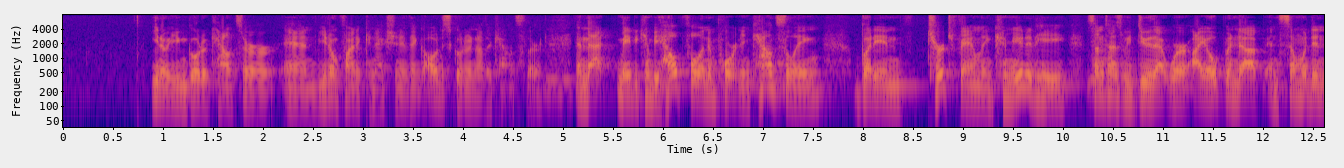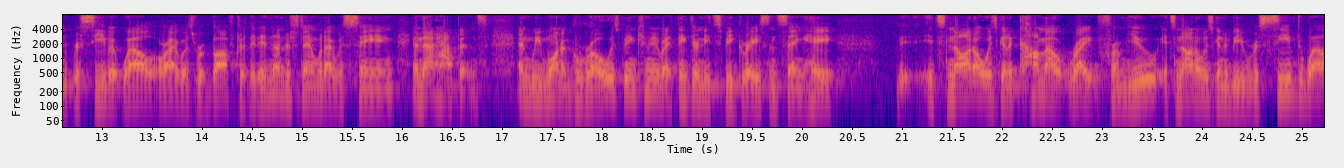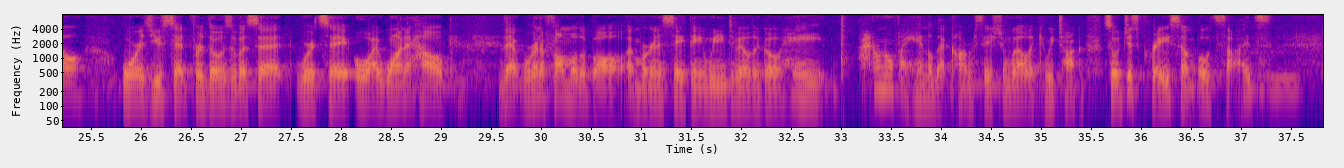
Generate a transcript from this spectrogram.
you know, you can go to a counselor and you don't find a connection and think, oh, I'll just go to another counselor. Mm-hmm. And that maybe can be helpful and important in counseling, but in church family and community, sometimes we do that where I opened up and someone didn't receive it well, or I was rebuffed, or they didn't understand what I was saying. And that happens. And we want to grow as being community, but I think there needs to be grace in saying, hey, it's not always going to come out right from you. It's not always going to be received well. Or as you said, for those of us that where it say, "Oh, I want to help," that we're going to fumble the ball and we're going to say things. We need to be able to go, "Hey, I don't know if I handled that conversation well. Like, can we talk?" So just grace on both sides.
